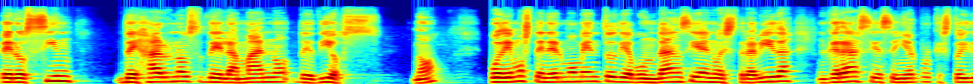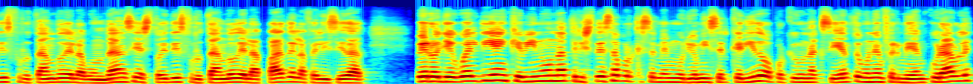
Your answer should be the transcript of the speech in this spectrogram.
pero sin dejarnos de la mano de Dios, ¿no? Podemos tener momentos de abundancia en nuestra vida. Gracias, Señor, porque estoy disfrutando de la abundancia, estoy disfrutando de la paz, de la felicidad. Pero llegó el día en que vino una tristeza porque se me murió mi ser querido o porque un accidente, una enfermedad incurable.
